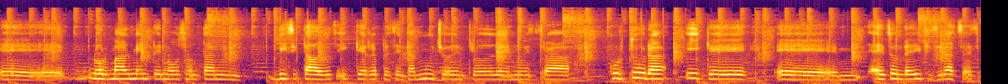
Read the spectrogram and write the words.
eh, normalmente no son tan visitados y que representan mucho dentro de nuestra cultura y que eh, son de difícil acceso,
